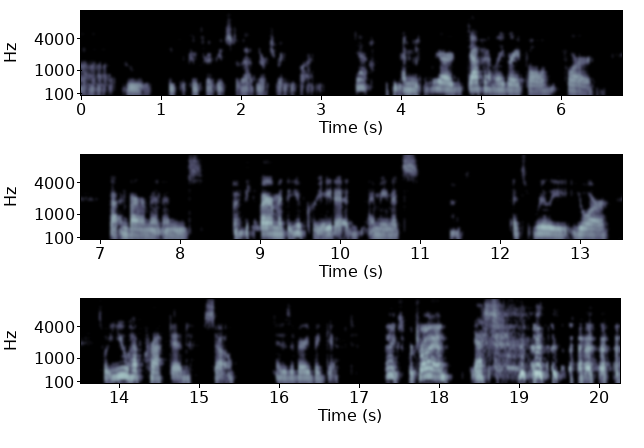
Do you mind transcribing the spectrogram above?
uh, who contributes to that nurturing environment. Yeah, and we are definitely grateful for that environment and Thank the environment that you've created. I mean, it's Thanks. it's really your it's what you have crafted. So it is a very big gift. Thanks. We're trying. Yes.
